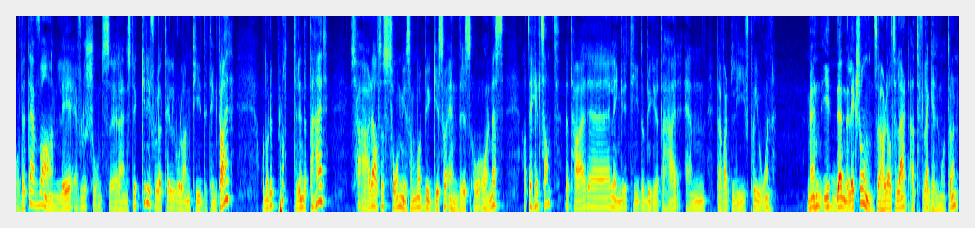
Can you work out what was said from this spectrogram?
Og dette er vanlige evolusjonsregnestykker i forhold til hvor lang tid ting tar. Og når du plotter inn dette her, så er det altså så mye som må bygges og endres og ordnes, at det er helt sant. Det tar eh, lengre tid å bygge dette her enn det har vært liv på jorden. Men i denne leksjonen så har du altså lært at flagellmotoren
